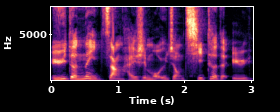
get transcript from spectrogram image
鱼的内脏，还是某一种奇特的鱼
